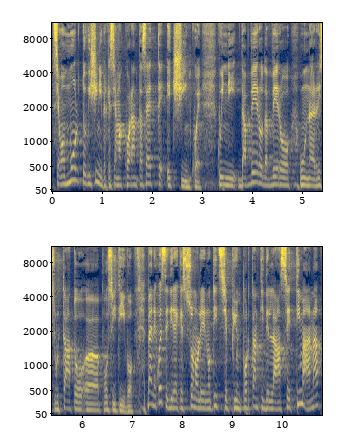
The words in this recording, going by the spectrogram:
Siamo molto vicini perché siamo a 47,5, quindi davvero davvero un risultato uh, positivo. Bene, queste direi che sono le notizie più importanti della settimana.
